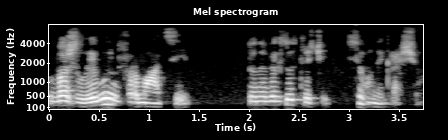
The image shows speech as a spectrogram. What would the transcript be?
важливої інформації. До нових зустрічей! Всього найкращого!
